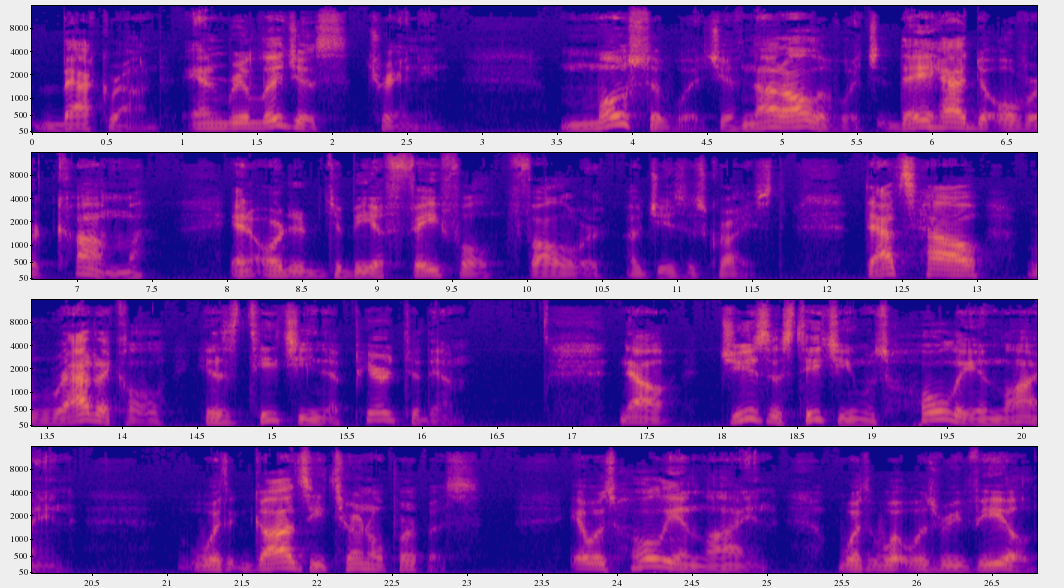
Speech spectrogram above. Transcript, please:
background and religious training, most of which, if not all of which, they had to overcome in order to be a faithful follower of Jesus Christ. That's how radical his teaching appeared to them. Now, Jesus' teaching was wholly in line with God's eternal purpose. It was wholly in line with what was revealed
